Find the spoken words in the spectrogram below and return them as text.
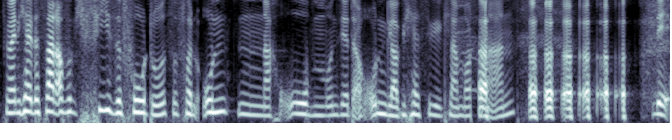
Ich meine, ich, das waren auch wirklich fiese Fotos, so von unten nach oben. Und sie hatte auch unglaublich hässliche Klamotten an. Nee,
